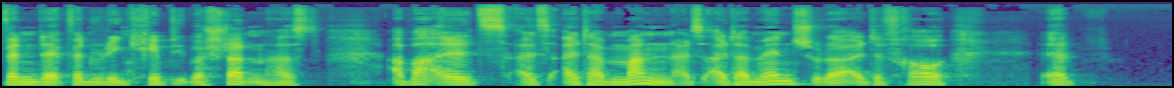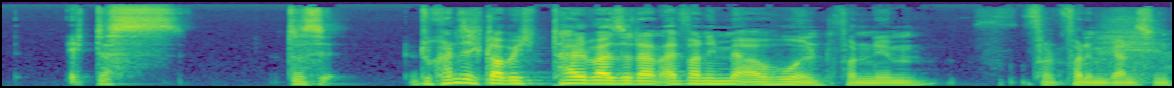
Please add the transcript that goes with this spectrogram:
wenn, der, wenn du den Krebs überstanden hast. Aber als, als alter Mann, als alter Mensch oder alte Frau, äh, das, das, du kannst dich, glaube ich, teilweise dann einfach nicht mehr erholen von dem, von, von dem Ganzen.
